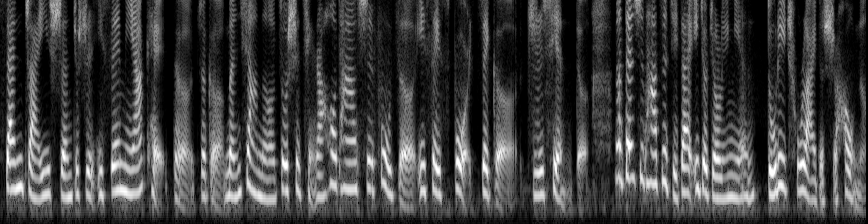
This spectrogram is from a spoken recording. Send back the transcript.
三宅一生就是 i s e m i a k e 的这个门下呢做事情，然后他是负责 Issey Sport 这个支线的。那但是他自己在一九九零年独立出来的时候呢，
